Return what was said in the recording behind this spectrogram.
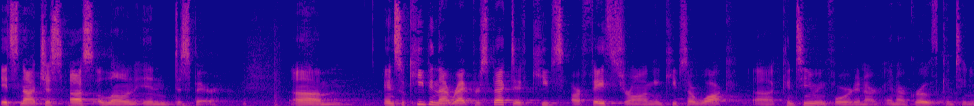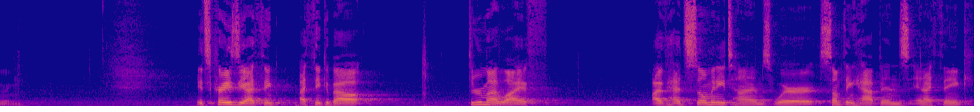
it's not just us alone in despair. Um, and so, keeping that right perspective keeps our faith strong and keeps our walk uh, continuing forward and our, and our growth continuing. It's crazy. I think, I think about through my life, I've had so many times where something happens and I think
